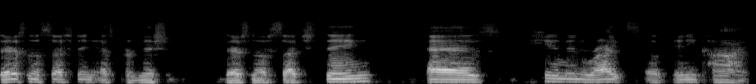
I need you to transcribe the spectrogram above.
There's no such thing as permission. There's no such thing as human rights of any kind.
